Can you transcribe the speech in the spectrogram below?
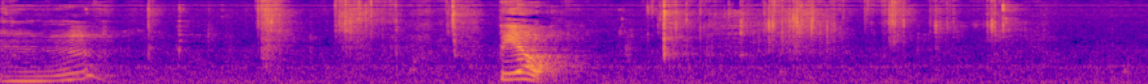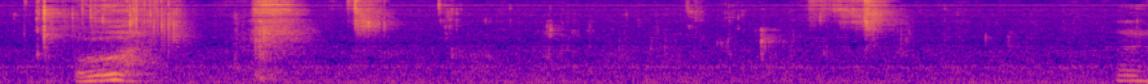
อืมเปรี้ยวเอออืม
